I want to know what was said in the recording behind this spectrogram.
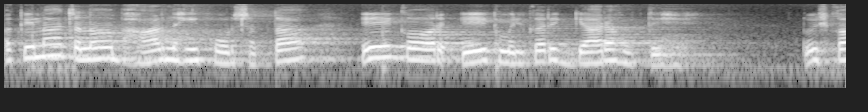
अकेला चना भार नहीं फोड़ सकता, एक और एक मिलकर ग्यारह होते हैं। तो इसका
